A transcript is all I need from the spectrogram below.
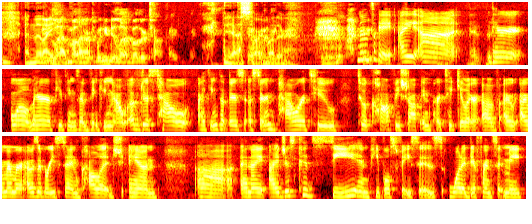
Yeah. And then I have mother. Uh, we need to let mother talk. I, yeah, sorry, mother. no, it's okay. I uh, there. Well, there are a few things I'm thinking now of just how I think that there's a certain power to to a coffee shop in particular. Of I, I remember I was a barista in college, and uh, and I I just could see in people's faces what a difference it made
